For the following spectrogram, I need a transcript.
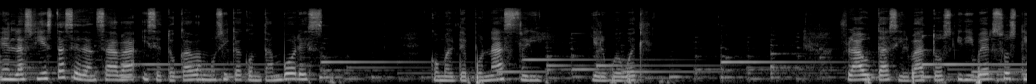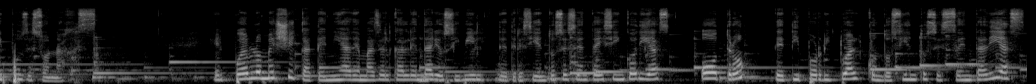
En las fiestas se danzaba y se tocaba música con tambores, como el teponazli y el huehuetl, flautas, silbatos y diversos tipos de sonajas. El pueblo mexica tenía, además del calendario civil de 365 días, otro de tipo ritual con 260 días,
